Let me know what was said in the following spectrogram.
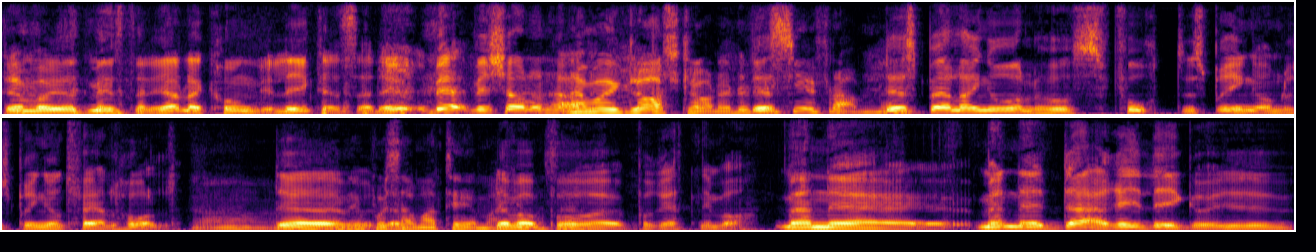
den var ju åtminstone en jävla krånglig liknelse. Det, vi kör den här. Den var ju glasklar, du det, fick ju fram den. Det spelar ingen roll hur fort du springer om du springer åt fel håll. Ja, det, det är på det, samma tema. Det var på, på rätt nivå. Men, eh, men eh, där i ligger ju,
